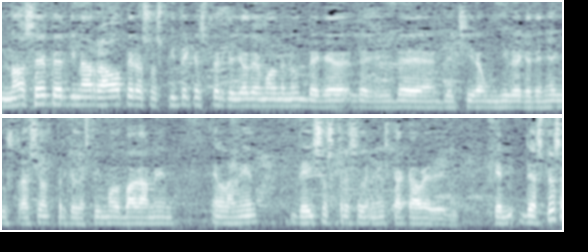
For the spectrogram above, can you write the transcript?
no sé per quina raó, però sospite que és perquè jo de molt menut de, de, de llegir un llibre que tenia il·lustracions, perquè l'estic molt vagament en la ment, d'aixòs tres elements que acaba de dir. Que després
